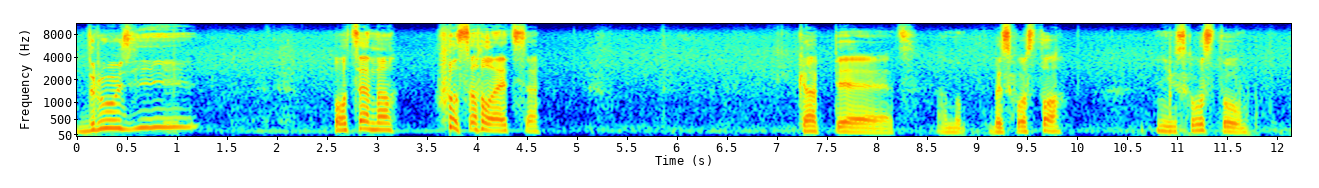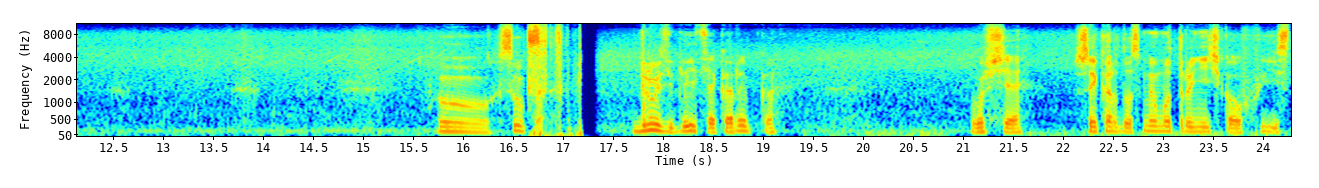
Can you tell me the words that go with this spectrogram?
Друзі! Оце на оселедця. Капець. А ну, без хвоста? Ні, з хвостом. О, супер. Друзі, дивіться, яка рибка. Вообще. Шикардос, мимо тройнічка в хвіст.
